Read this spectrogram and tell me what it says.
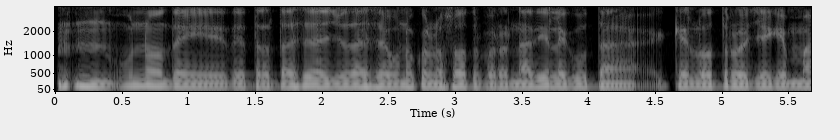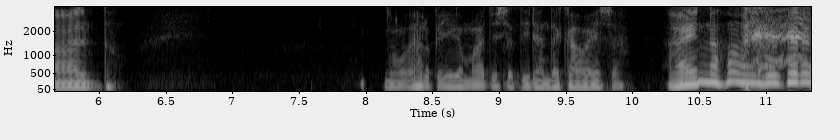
uno de, de tratarse de ayudarse uno con los otros, pero a nadie le gusta que el otro llegue más alto. No, déjalo que llegue más y se tiren de cabeza. Ay, no, yo quiero.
